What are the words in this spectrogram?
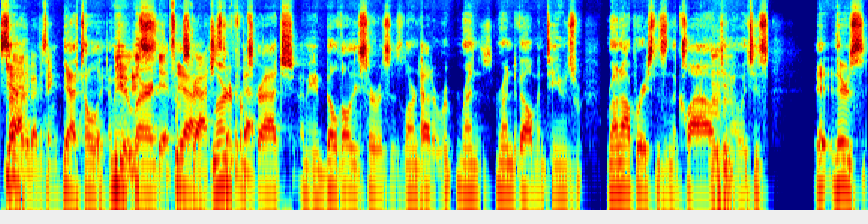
side yeah. of everything. Yeah, totally. I mean, you learned it from yeah, scratch. Learned it from like scratch. I mean, build all these services. Learned how to run run development teams, run operations in the cloud. Mm-hmm. You know, which is it, there's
